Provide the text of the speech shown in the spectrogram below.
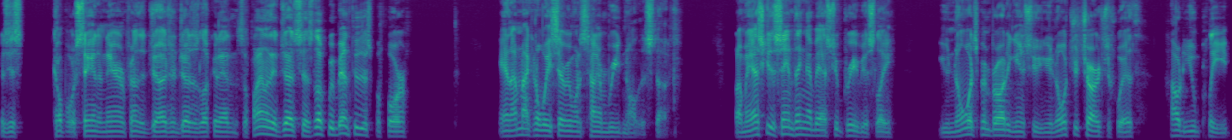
was just a couple were standing there in front of the judge, and the judge is looking at it. And so finally, the judge says, "Look, we've been through this before, and I'm not going to waste everyone's time reading all this stuff. But I'm going to ask you the same thing I've asked you previously. You know what's been brought against you. You know what you're charged with. How do you plead?"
